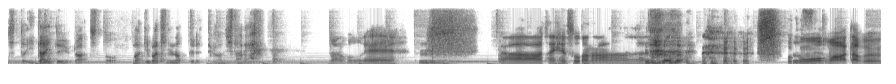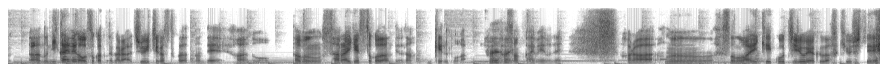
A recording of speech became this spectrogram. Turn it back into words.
ちょっと痛いというか、ちょっとバキバキになってるって感じだね。なるほどね。うん。ああ、大変そうだな。僕もまあ多分、あの2回目が遅かったから11月とかだったんで、あの、多分再来月とかなんだよな、受けるのが。はいはい。3回目をね。だから、うん、その前に経口治療薬が普及して。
